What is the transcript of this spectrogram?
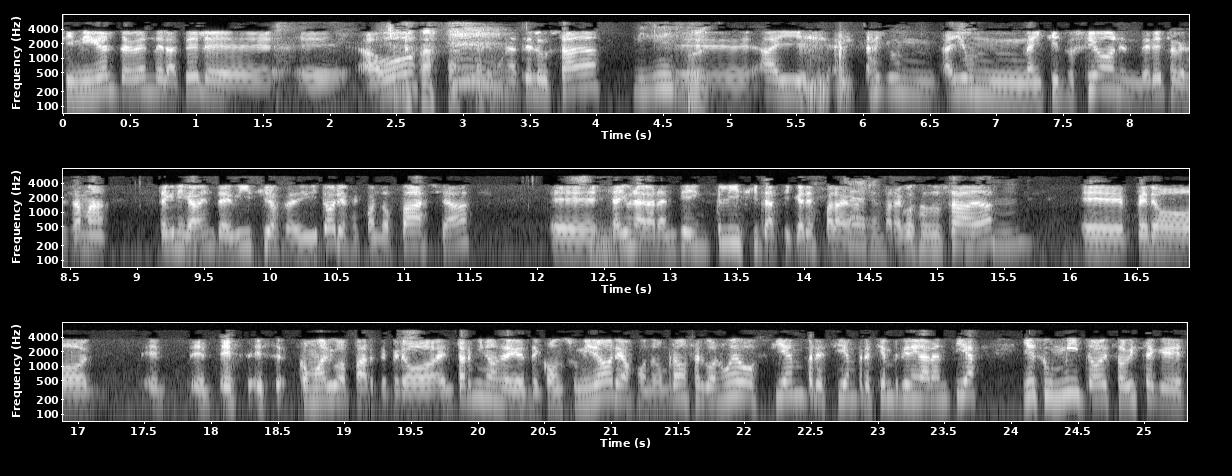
si Miguel te vende la tele eh, a vos, una tele usada, Miguel. Eh, hay hay un hay una institución en derecho que se llama técnicamente vicios redivitorios que es cuando falla eh, Sí. que hay una garantía implícita si querés para Claro. para cosas usadas. Eh, pero eh, eh, es, es como algo aparte pero en términos de, de consumidores cuando compramos algo nuevo siempre siempre siempre tiene garantía y es un mito eso viste que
